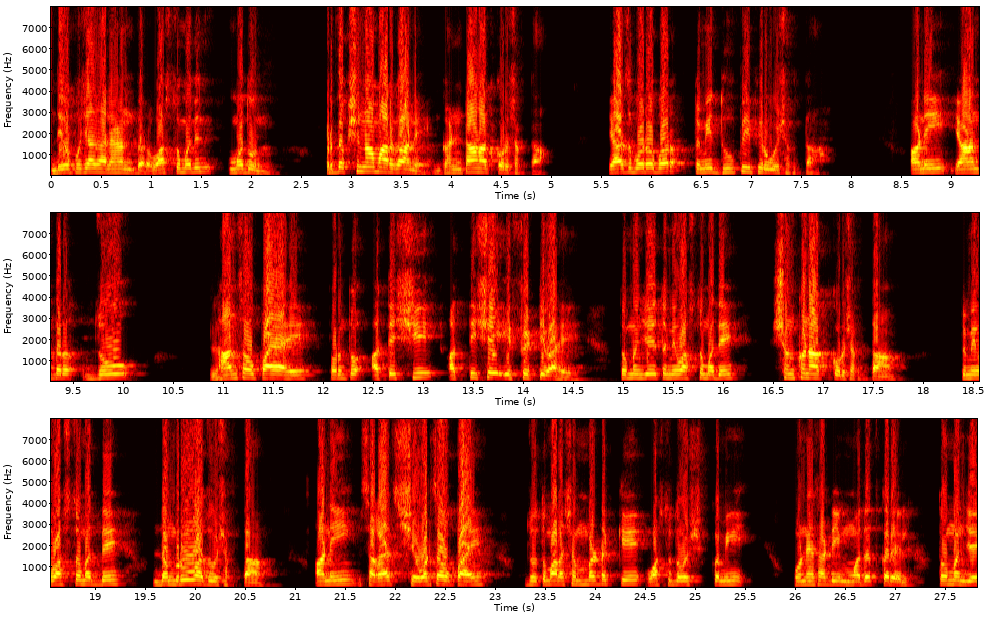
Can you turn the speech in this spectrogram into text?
देवपूजा झाल्यानंतर वास्तूमधील मधून प्रदक्षिणा मार्गाने घंटानाद करू शकता. याचबरोबर तुम्ही धूपही फिरवू शकता. आणि यानंतर जो लहानसा उपाय आहे परंतु अतिशय अतिशय इफेक्टिव्ह आहे तो म्हणजे तुम्ही वास्तूमध्ये शंखनाद करू शकता. तुम्ही वास्तूमध्ये डमरू वाजवू शकता. आणि सगळ्यात शेवटचा उपाय जो तुम्हाला शंभर टक्के वास्तुदोष कमी होण्यासाठी मदत करेल तो म्हणजे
